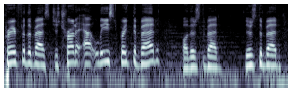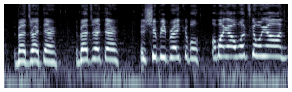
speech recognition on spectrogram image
Pray for the best. Just try to at least break the bed. Oh, there's the bed. There's the bed. The bed's right there. The bed's right there. It should be breakable. Oh my god, what's going on?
